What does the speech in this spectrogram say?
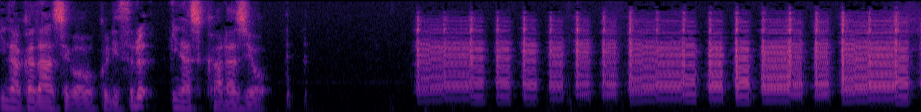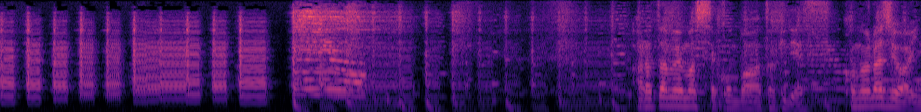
う。田舎男子がお送りする、稲鹿ラジオ。改めましてこんばんは時です。このラジオは田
